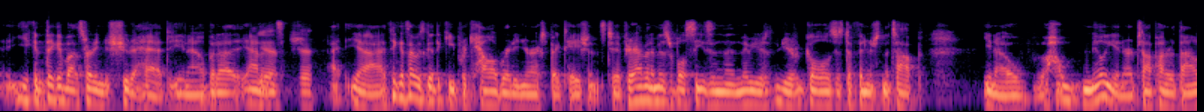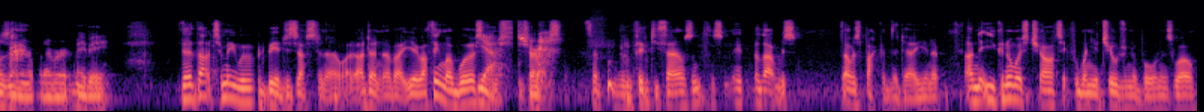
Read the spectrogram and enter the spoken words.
you can think about starting to shoot ahead, you know. But uh, yeah, yeah. I, yeah, I think it's always good to keep recalibrating your expectations too. If you're having a miserable season, then maybe your your goal is just to finish in the top you know, million or top hundred thousand or whatever it may be. That to me would be a disaster now. I, don't know about you. I think my worst yeah, was sure. seven hundred fifty thousand or something, but that was that was back in the day, you know. And you can almost chart it for when your children are born as well.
